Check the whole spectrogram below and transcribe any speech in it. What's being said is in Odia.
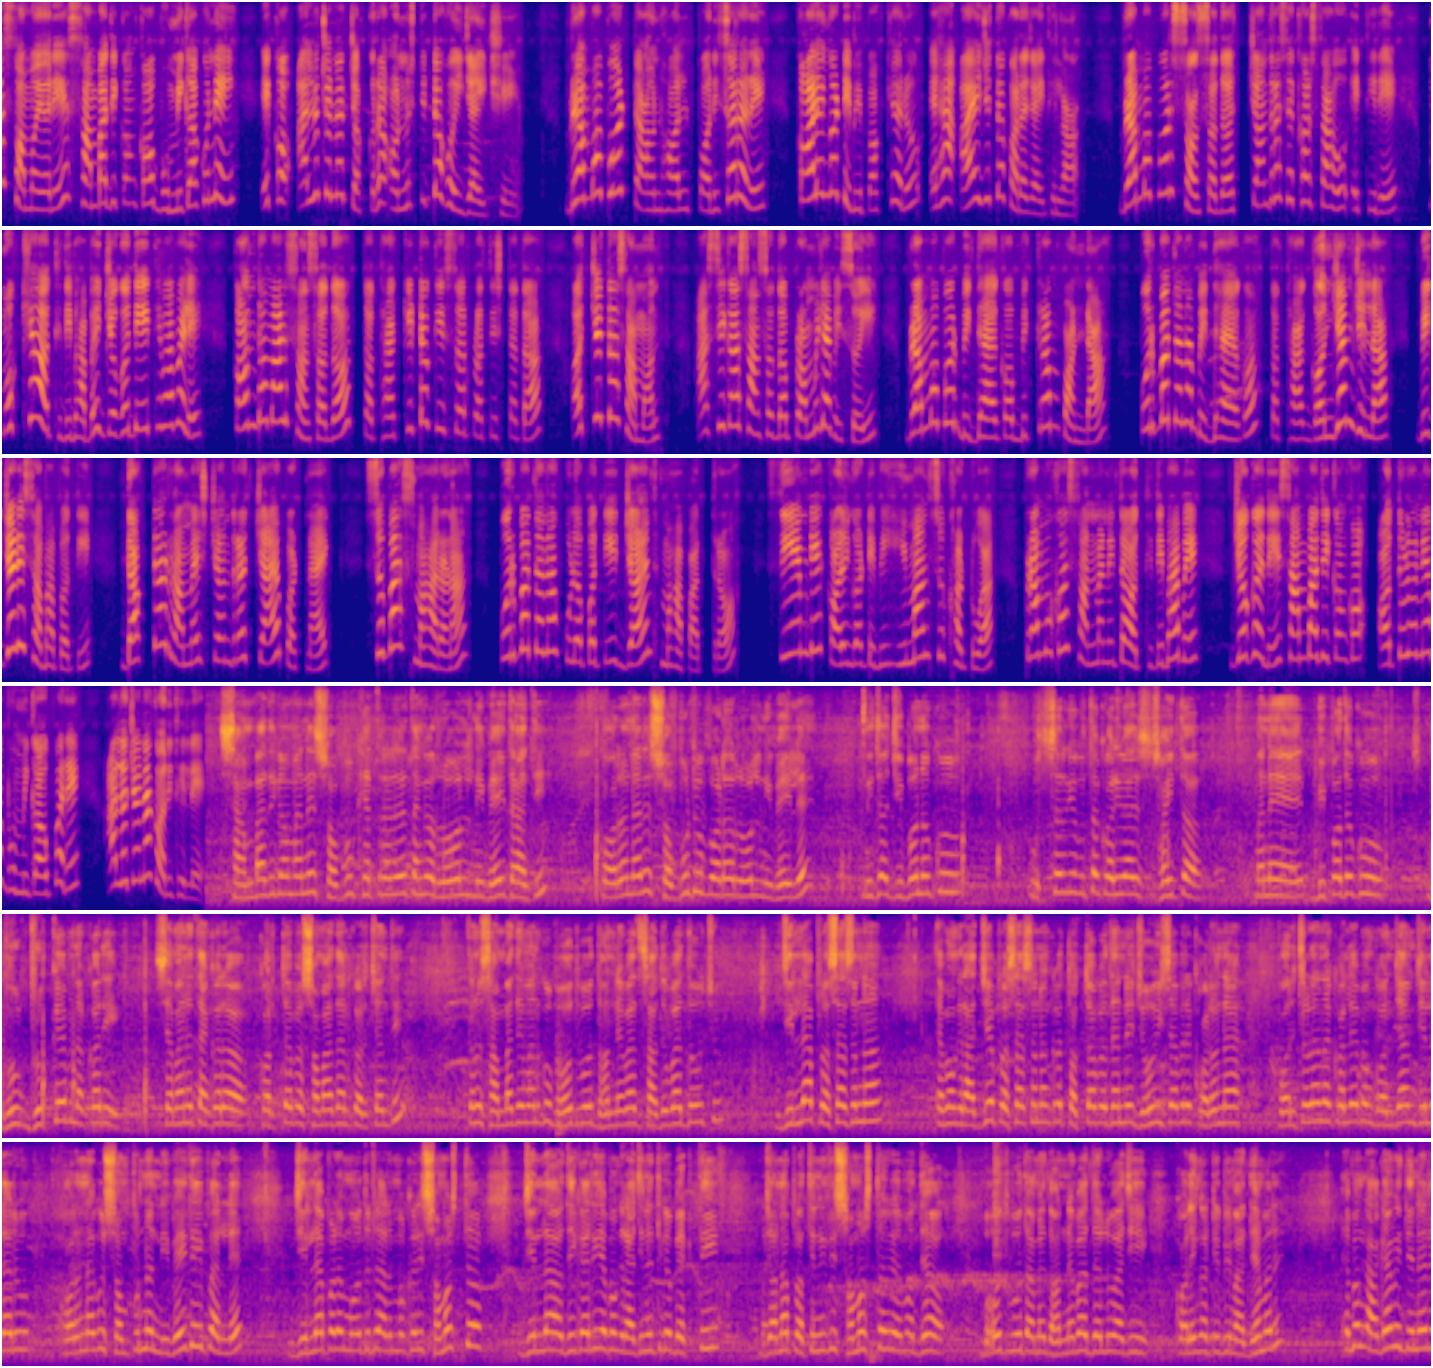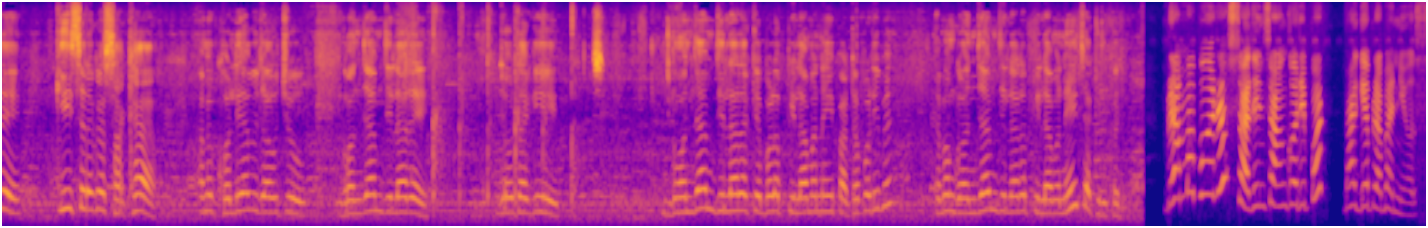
କରୋନା ସମୟରେ ସାମ୍ବାଦିକଙ୍କ ଭୂମିକାକୁ ନେଇ ଏକ ଆଲୋଚନା ଚକ୍ର ଅନୁଷ୍ଠିତ ହୋଇଯାଇଛି। ବ୍ରହ୍ମପୁର ଟାଉନ୍ ହଲ୍ ପରିସରରେ କଳିଙ୍ଗ ଟିଭି ପକ୍ଷରୁ ଏହା ଆୟୋଜିତ କରାଯାଇଥିଲା। ବ୍ରହ୍ମପୁର ସାଂସଦ ଚନ୍ଦ୍ରଶେଖର ସାହୁ ଏଥିରେ ମୁଖ୍ୟ ଅତିଥି ଭାବେ ଯୋଗ ଦେଇଥିବା ବେଳେ କନ୍ଧମାଳ ସାଂସଦ ତଥା କୀଟକିଶୋର ପ୍ରତିଷ୍ଠାତା ଅଚ୍ୟୁତ ସାମନ୍ତ ଆସିକା ସାଂସଦ ପ୍ରମିଳା ବିଷୋୟୀ ବ୍ରହ୍ମପୁର ବିଧାୟକ ବିକ୍ରମ ପଣ୍ଡା ପୂର୍ବତନ ବିଧାୟକ ତଥା ଗଞ୍ଜାମ ଜିଲ୍ଲା ବିଜେଡି ସଭାପତି ଡକ୍ଟର ରମେଶ ଚନ୍ଦ୍ର ଚାୟ ପଟ୍ଟନାୟକ ସୁବାସ ମହାରଣା ପୂର୍ବତନ କୁଳପତି ଜୟନ୍ତ ମହାପାତ୍ର ସିଏମ୍ଡି କଳିଙ୍ଗ ଟିଭି ହିମାଂଶୁ ଖଟୁଆ ପ୍ରମୁଖ ସମ୍ମାନିତ ଅତିଥି ଭାବେ ଯୋଗଦେଇ ସାମ୍ବାଦିକଙ୍କ ଅତୁଳନୀୟ ଭୂମିକା ଉପରେ ଆଲୋଚନା କରିଥିଲେ। ସାମ୍ବାଦିକମାନେ ସବୁ କ୍ଷେତ୍ରରେ ତାଙ୍କ ରୋଲ୍ ନିଭେଇଥାନ୍ତି। କରୋନାରେ ସବୁଠୁ ବଡ଼ ରୋଲ୍ ନିଭେଇଲେ ନିଜ ଜୀବନକୁ ଉତ୍ସର୍ଗୀକୃତ କରିବା ସହିତ ମାନେ ବିପଦକୁ ଭୃ- ଭ୍ରୂକ୍ଷେପ ନ କରି ସେମାନେ ତାଙ୍କର କର୍ତ୍ତବ୍ୟ ସମାଧାନ କରିଛନ୍ତି। ତେଣୁ ସାମ୍ବାଦିକମାନଙ୍କୁ ବହୁତ ବହୁତ ଧନ୍ୟବାଦ ସାଧୁବାଦ ଦେଉଛୁ। ଜିଲ୍ଲା ପ୍ରଶାସନ ଏବଂ ରାଜ୍ୟ ପ୍ରଶାସନଙ୍କ ତତ୍ତ୍ୱାବଧାନରେ ଯେଉଁ ହିସାବରେ କରୋନା ପରିଚାଳନା କଲେ ଏବଂ ଗଞ୍ଜାମ ଜିଲ୍ଲାରୁ କରୋନାକୁ ସମ୍ପୂର୍ଣ୍ଣ ନିଭେଇ ଦେଇପାରିଲେ ଜିଲ୍ଲାପାଳ ମହୋଦୟଠୁ ଆରମ୍ଭ କରି ସମସ୍ତ ଜିଲ୍ଲା ଅଧିକାରୀ ଏବଂ ରାଜନୈତିକ ବ୍ୟକ୍ତି ଜନପ୍ରତିନିଧି ସମସ୍ତଙ୍କୁ ମଧ୍ୟ ବହୁତ ବହୁତ ଆମେ ଧନ୍ୟବାଦ ଦେଲୁ ଆଜି କଳିଙ୍ଗ ଟିଭି ମାଧ୍ୟମରେ। ଏବଂ ଆଗାମୀ ଦିନରେ କିସ୍ର ଏକ ଶାଖା ଆମେ ଖୋଲିବାକୁ ଯାଉଛୁ ଗଞ୍ଜାମ ଜିଲ୍ଲାରେ ଯେଉଁଟାକି ଗଞ୍ଜାମ ଜିଲ୍ଲାର କେବଳ ପିଲାମାନେ ହିଁ ପାଠ ପଢ଼ିବେ ଏବଂ ଗଞ୍ଜାମ ଜିଲ୍ଲାର ପିଲାମାନେ ହିଁ ଚାକିରି କରିବେ। ବ୍ରହ୍ମପୁରରୁ ସ୍ୱାଧୀନ ସାହୁଙ୍କ ରିପୋର୍ଟ ଭାଗ୍ୟପ୍ରଭା ନ୍ୟୁଜ୍।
